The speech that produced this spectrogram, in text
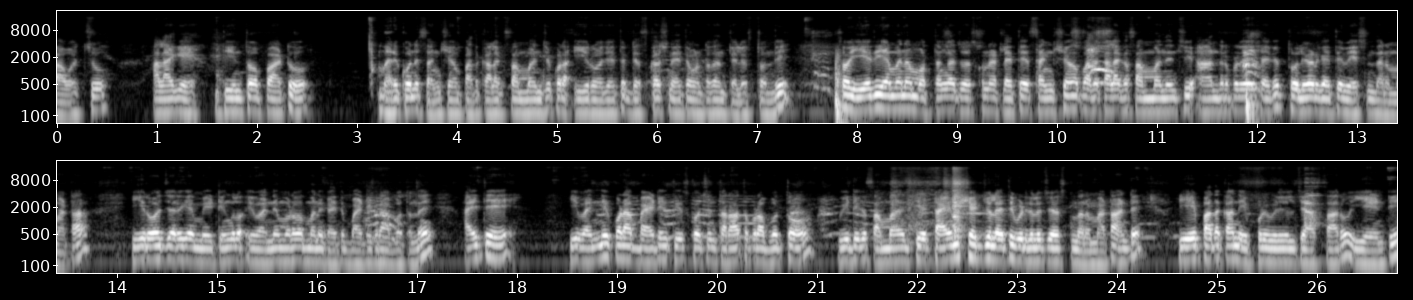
కావచ్చు. అలాగే దీంతో పాటు మరికొన్ని సంక్షేమ పథకాలకు సంబంధించి కూడా ఈ రోజు అయితే డిస్కషన్ అయితే ఉంటుందని తెలుస్తుంది. సో ఏది ఏమైనా మొత్తంగా చూసుకున్నట్లయితే సంక్షేమ పథకాలకు సంబంధించి ఆంధ్రప్రదేశ్ అయితే తొలిగడుగు అయితే వేసిందనమాట ఈ రోజు జరిగే మీటింగ్లో ఇవన్నీ కూడా మనకైతే బయటకు బయటికి రాబోతున్నాయి. అయితే ఇవన్నీ కూడా బయటకు తీసుకొచ్చిన తర్వాత ప్రభుత్వం వీటికి సంబంధించి టైం షెడ్యూల్ అయితే విడుదల చేస్తుందన్నమాట. అంటే ఏ పథకాన్ని ఎప్పుడు విడుదల చేస్తారు ఏంటి?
